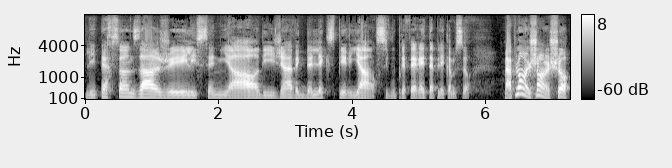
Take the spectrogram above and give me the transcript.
Les personnes âgées, les seniors, des gens avec de l'expérience, si vous préférez être appelé comme ça. Mais appelons un chat un chat.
